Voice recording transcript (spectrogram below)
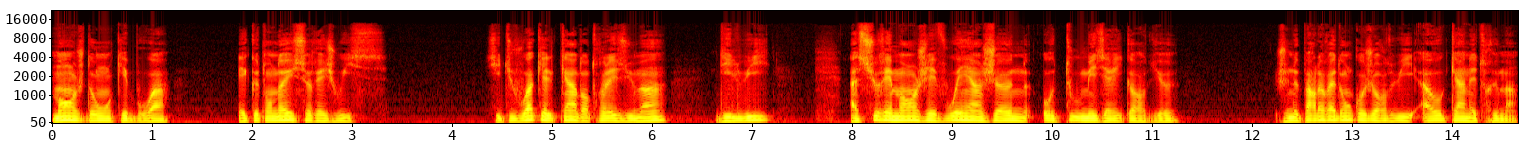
Mange donc et bois, et que ton œil se réjouisse. Si tu vois quelqu'un d'entre les humains, dis-lui, Assurément j'ai voué un jeûne au tout miséricordieux. Je ne parlerai donc aujourd'hui à aucun être humain.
